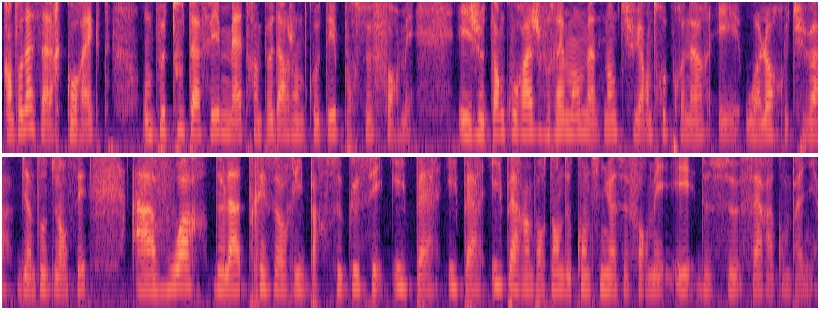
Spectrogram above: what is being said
quand on a un salaire correct, on peut tout à fait mettre un peu d'argent de côté pour se former. Et je t'encourage vraiment maintenant que tu es entrepreneur et ou alors que tu vas bientôt te lancer à avoir de la trésorerie parce que c'est hyper hyper hyper important de continuer à se former et de se faire accompagner.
